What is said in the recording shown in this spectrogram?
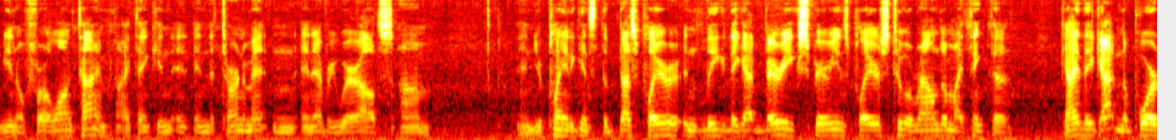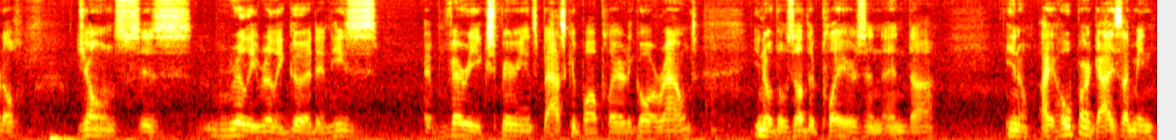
you know, for a long time. I think in in, in the tournament and, and everywhere else. Um, and you're playing against the best player in the league. They got very experienced players too around them. I think the guy they got in the portal, Jones, is really really good, and he's a very experienced basketball player to go around. You know those other players, and and uh, you know I hope our guys. I mean,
